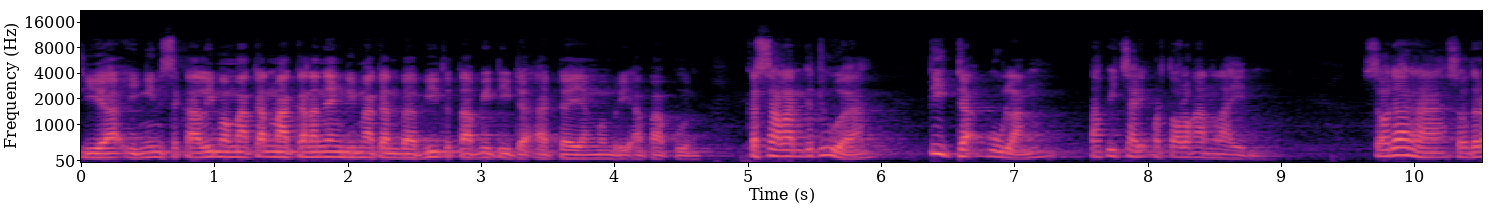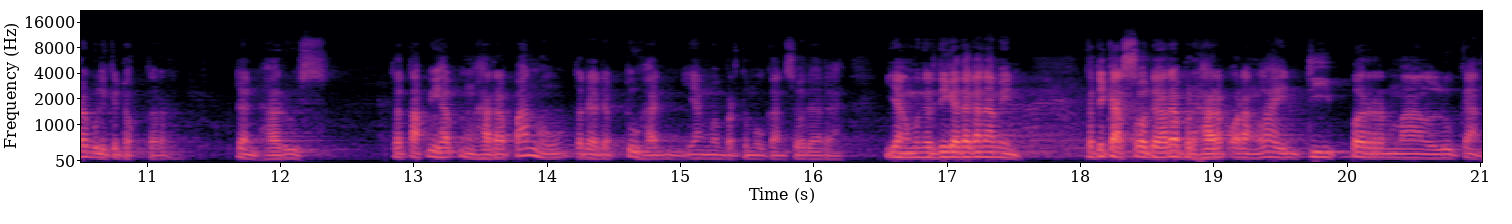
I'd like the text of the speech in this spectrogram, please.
Dia ingin sekali memakan makanan yang dimakan babi tetapi tidak ada yang memberi apa pun. Kesalahan kedua, tidak pulang tapi cari pertolongan lain. Saudara, saudara boleh ke dokter dan harus tetapi pengharapanmu terhadap Tuhan yang mempertemukan saudara. Yang mengerti katakan amin. Ketika saudara berharap orang lain dipermalukan.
